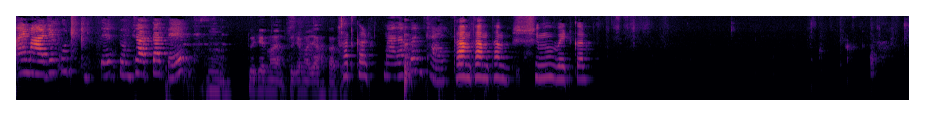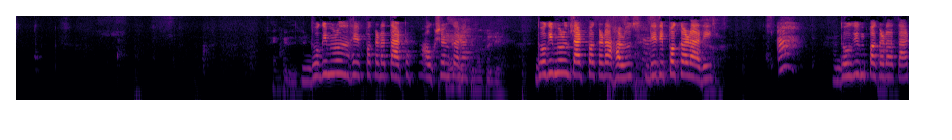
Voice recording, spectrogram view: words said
आणि माझे कुठे ते तुमच्या हातात आहे तुझे मा तुझे माझ्या हातात हात काढ. मला पण खाय. थांब थांब थांब. शिमू वेट कर. दोघी मिळून हे पकडा ताट. औक्षण करा. दोघी मिळून ताट पकडा हळूच. दीदी पकड आधी. दोघी पकडा ताट.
